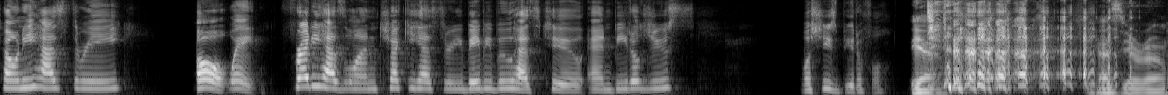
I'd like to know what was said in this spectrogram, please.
Tony has three. Oh, wait. Freddie has one. Chucky has three. Baby Boo has two. And Beetlejuice, well, she's beautiful. Yeah, he has zero.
